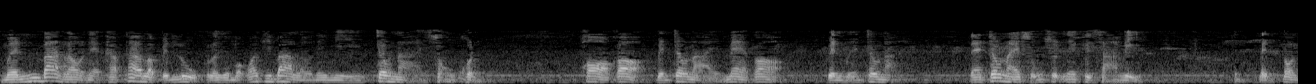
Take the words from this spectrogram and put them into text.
เหมือนบ้านเราเนี่ยครับ ถ้าเราเป็นลูกเราจะบอกว่าที่บ้านเราเนี่ยมีเจ้านายสองคน พ่อก็เป็นเจ้านาย แม่ก็เป็นเหมือนเจ้านาย แต่เจ้านายสูงสุดนี่คือสามีเป็นต้น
